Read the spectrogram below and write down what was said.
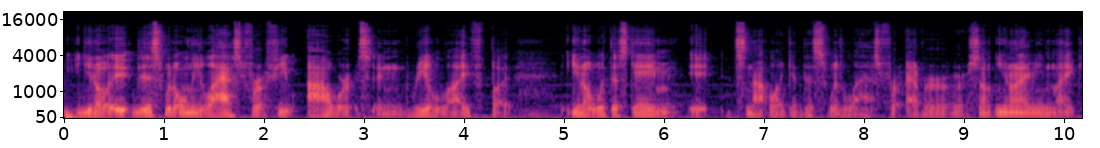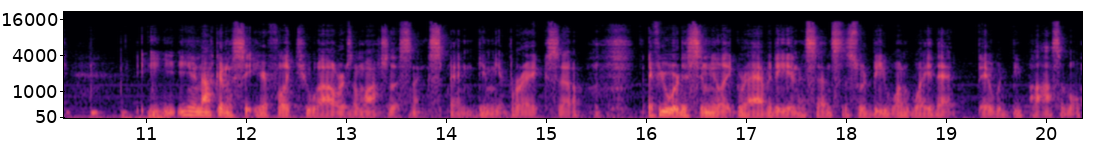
you know, it, this would only last for a few hours in real life, but, you know, with this game, it, it's not like this would last forever or something. You know what I mean? Like, you're not going to sit here for like two hours and watch this thing spin. Give me a break. So, if you were to simulate gravity in a sense, this would be one way that it would be possible.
